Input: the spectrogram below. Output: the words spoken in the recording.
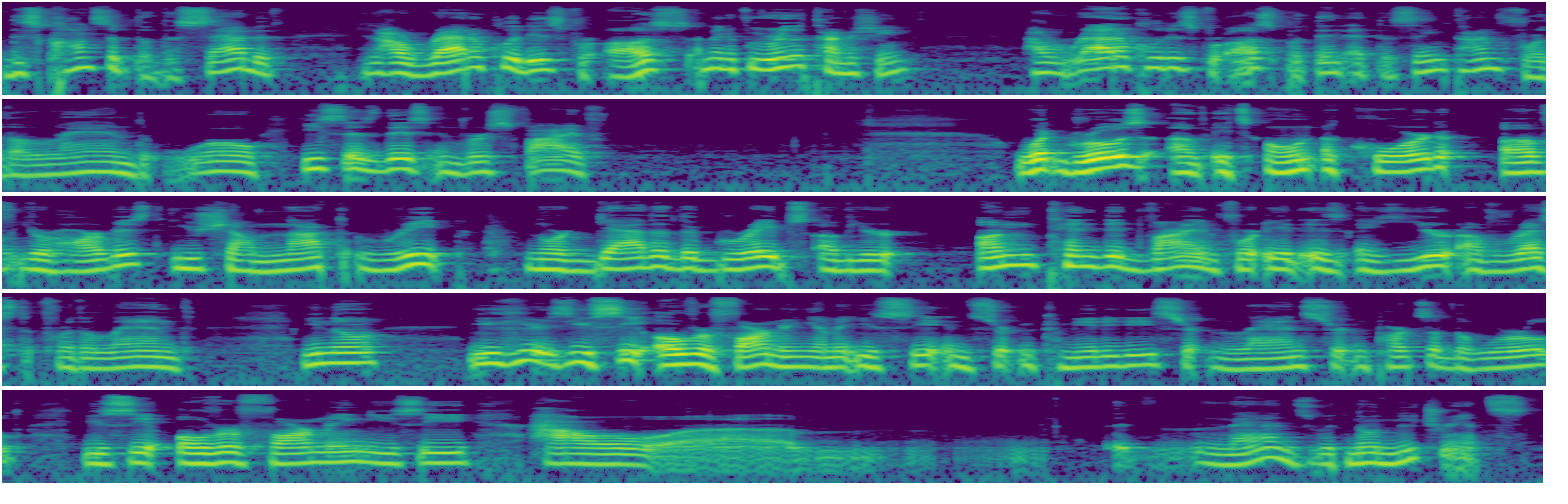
This concept of the Sabbath and how radical it is for us. I mean, if we were in the time machine, how radical it is for us, but then at the same time for the land. Whoa. He says this in verse 5 What grows of its own accord of your harvest, you shall not reap, nor gather the grapes of your untended vine, for it is a year of rest for the land. You know, you hear you see over farming. I mean, you see it in certain communities, certain lands, certain parts of the world. You see over farming. You see how uh, lands with no nutrients.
